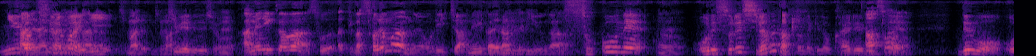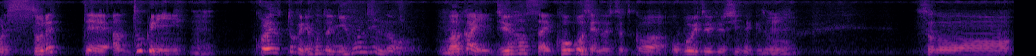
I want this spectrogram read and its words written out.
入学する前に決めるでしょ、うん。アメリカはそうあてかそれもあるのよ俺一応アメリカ選んだ理由が。そこをねうん。俺それ知らなかったんだけど変えれるって。でも俺それってあの特にうん。これ特に本当に日本人の若い18歳高校生の人とかは覚えておいてほしいんだけど、うん。その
